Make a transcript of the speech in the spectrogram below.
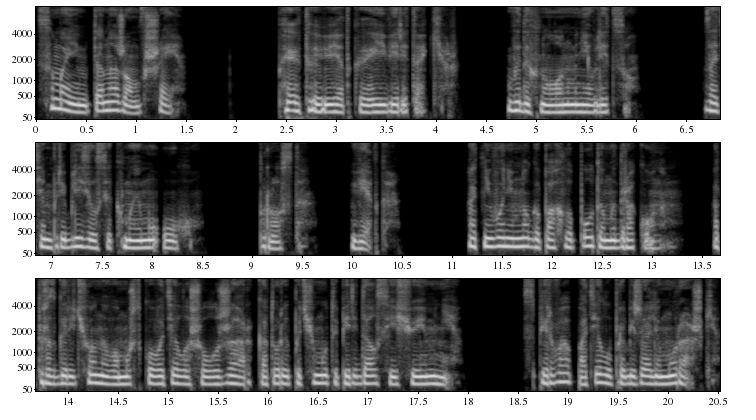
С моим-то ножом в шее». «Это ветка Эйвери Такер», — выдохнул он мне в лицо. Затем приблизился к моему уху. Просто ветка. От него немного пахло потом и драконом. От разгоряченного мужского тела шел жар, который почему-то передался еще и мне. Сперва по телу пробежали мурашки,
